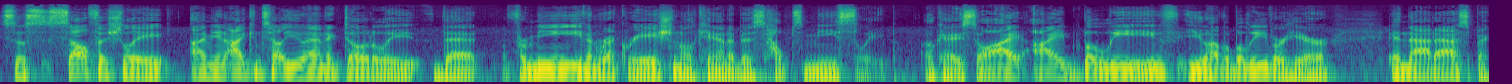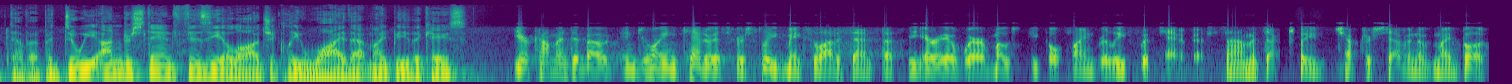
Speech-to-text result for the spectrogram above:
So selfishly, I mean, I can tell you anecdotally that for me, even recreational cannabis helps me sleep. Okay, so I, I believe you have a believer here in that aspect of it. But do we understand physiologically why that might be the case? Your comment about enjoying cannabis for sleep makes a lot of sense. That's the area where most people find relief with cannabis. Um, it's actually chapter seven of my book.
